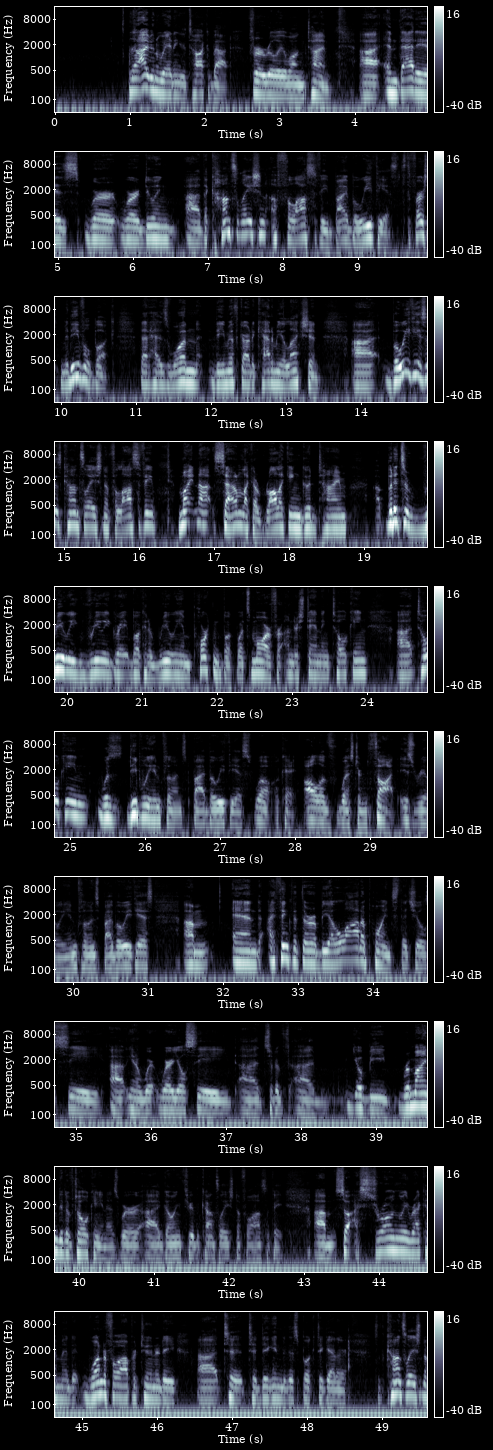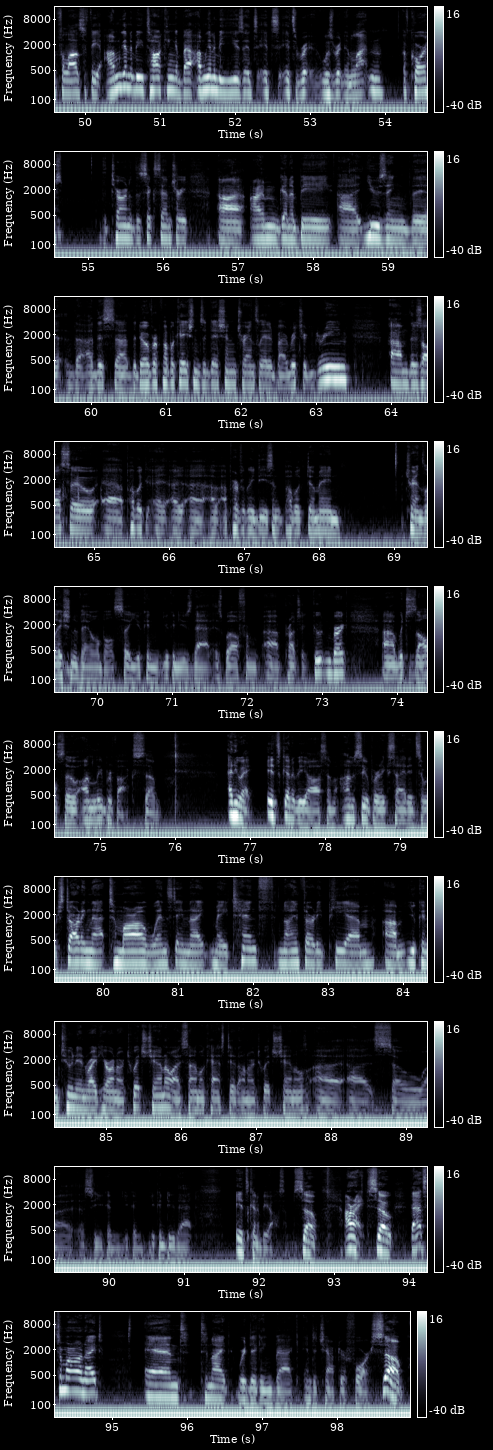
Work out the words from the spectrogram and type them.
that I've been waiting to talk about for a really long time, uh, and that is we're we're doing uh, the Consolation of Philosophy by Boethius. It's the first medieval book that has won the Mythgard Academy election. Uh, Boethius's Consolation of Philosophy might not sound like a rollicking good time uh, but it's a really, really great book and a really important book. What's more, for understanding Tolkien, uh, Tolkien was deeply influenced by Boethius. Well, okay, all of Western thought is really influenced by Boethius. Um, and I think that there will be a lot of points that you'll see, uh, you know, where, where you'll see uh, sort of uh, you'll be reminded of Tolkien as we're uh, going through the Consolation of Philosophy. Um, so I strongly recommend it. Wonderful opportunity uh, to to dig into this book together. So the Consolation of Philosophy. I'm going to be talking about. I'm going to be using. It's it's it's it was written in Latin, of course the turn of the sixth century. Uh, I'm going to be uh, using the, the uh, this uh, the Dover Publications edition, translated by Richard Green. Um, there's also a public a, a, a, perfectly decent public domain translation available, so you can you can use that as well from uh, Project Gutenberg, uh, which is also on LibriVox. So anyway, it's going to be awesome. I'm super excited. So we're starting that tomorrow, Wednesday night, May 10th, 9:30 p.m. Um, you can tune in right here on our Twitch channel. I simulcast it on our Twitch channel, uh, uh, so uh, so you can you can you can do that. It's going to be awesome. So, all right. So that's tomorrow night, and tonight we're digging back into chapter four. So.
